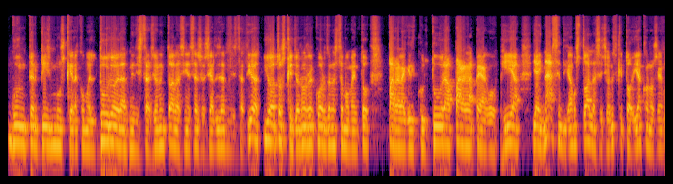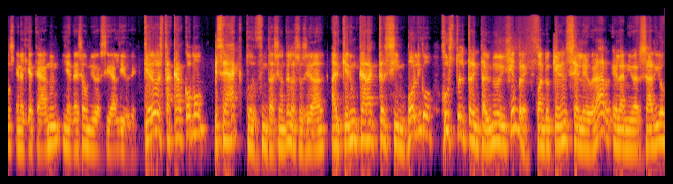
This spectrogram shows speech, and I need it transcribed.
Gunther Bismus, que era como el duro de la administración en todas las ciencias sociales y administrativas, y otros que yo no recuerdo en este momento para la agricultura, para la pedagogía, y ahí nacen, digamos, todas las sesiones que todavía conocemos en el Goetheanum y en esa universidad libre. Quiero destacar cómo ese acto de fundación de la sociedad adquiere un carácter simbólico justo el 31 de diciembre, cuando quieren celebrar el aniversario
